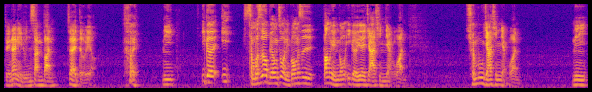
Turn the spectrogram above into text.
对，那你轮三班这还得了？对，你一个一什么事都不用做，你光是帮员工一个月加薪两万，全部加薪两万，你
